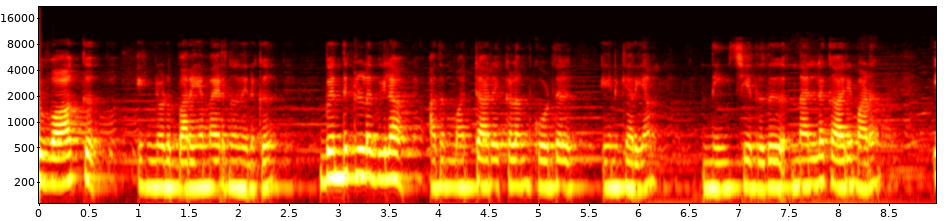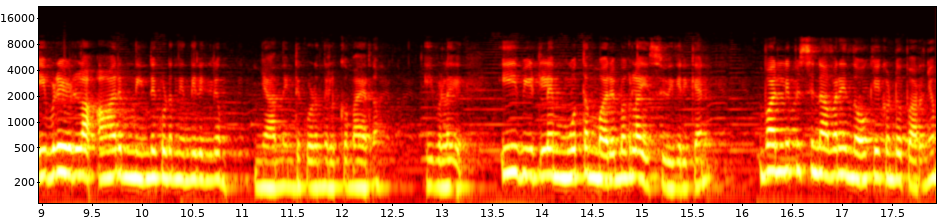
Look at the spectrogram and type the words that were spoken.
വാക്ക് എന്നോട് പറയാമായിരുന്നു നിനക്ക്? ബന്ധുക്കളുടെ വില അത് മറ്റാരേക്കാളും കൂടുതൽ എനിക്കറിയാം. നീ ചെയ്തത് നല്ല കാര്യമാണ്. ഇവിടെയുള്ള ആരും നിന്റെ കൂടെ നിന്നില്ലെങ്കിലും ഞാൻ നിന്റെ കൂടെ നിൽക്കുമായിരുന്നു. ഇവളെ ഈ വീട്ടിലെ മൂത്ത മരുമകളായി സ്വീകരിക്കാൻ വല്യപ്പിച്ചൻ അവനെ നോക്കിക്കൊണ്ട് പറഞ്ഞു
